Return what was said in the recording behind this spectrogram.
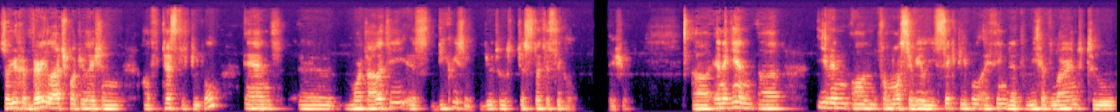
So you have very large population of tested people, and uh, mortality is decreasing due to just statistical issue. Uh, and again, uh, even on for more severely sick people, I think that we have learned to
